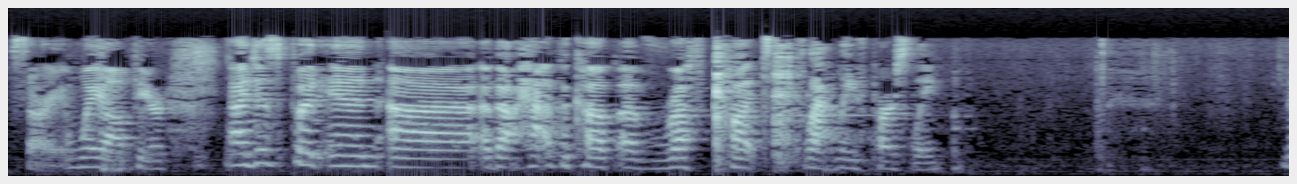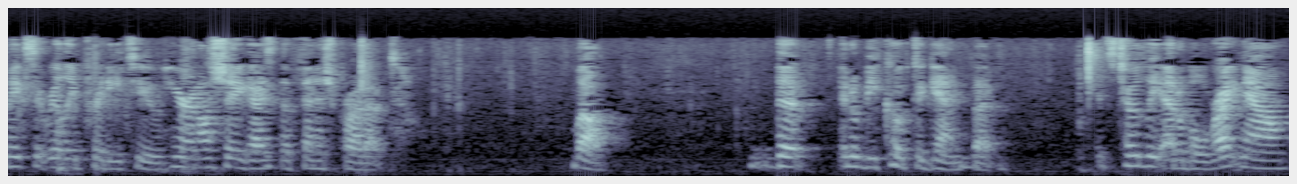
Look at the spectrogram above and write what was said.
sorry, I'm way off here. I just put in uh, about half a cup of rough cut flat leaf parsley. Makes it really pretty too. Here, and I'll show you guys the finished product. Well, the it'll be cooked again, but it's totally edible right now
